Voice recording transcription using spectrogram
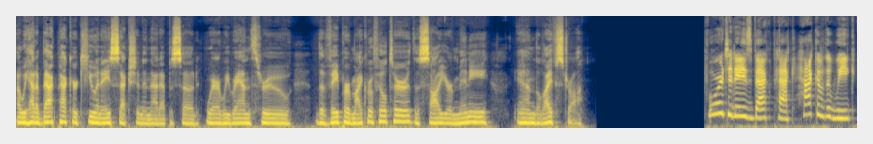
Uh, we had a backpacker Q&A section in that episode where we ran through the Vapor microfilter, the Sawyer Mini, and the life straw. For today's backpack hack of the week,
